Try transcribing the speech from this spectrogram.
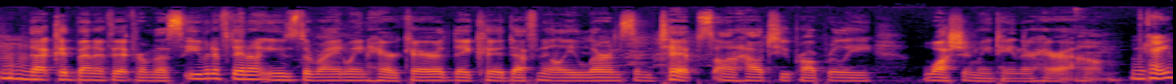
Mm-hmm. that could benefit from this. Even if they don't use the Ryan Wayne hair care, they could definitely learn some tips on how to properly wash and maintain their hair at home. Okay,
